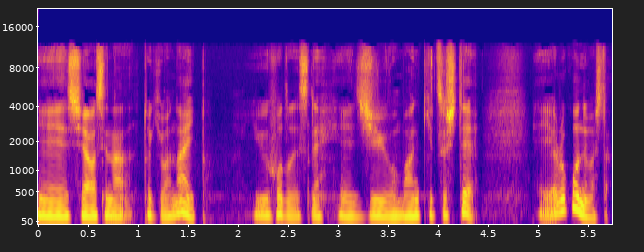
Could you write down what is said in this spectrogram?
えー、幸せな時はないというほどですね、自由を満喫して、喜んでました。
